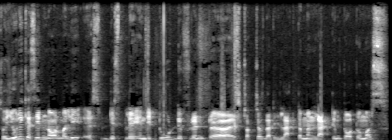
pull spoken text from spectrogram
So, uric acid normally is display in the two different uh, structures that is lactam and lactim tautomers,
